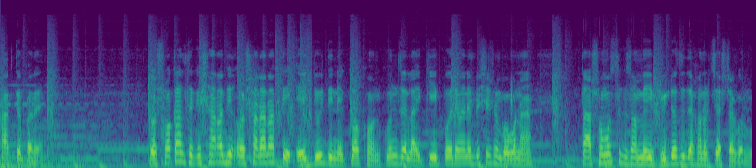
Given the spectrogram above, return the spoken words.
থাকতে পারে। তো সকাল থেকে সারাদিন ও সারা রাতে এই দুই দিনে কখন কোন জেলায় কী পরিমাণে বেশি সম্ভাবনা তার সমস্ত কিছু আমি এই ভিডিওতে দেখানোর চেষ্টা করব।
